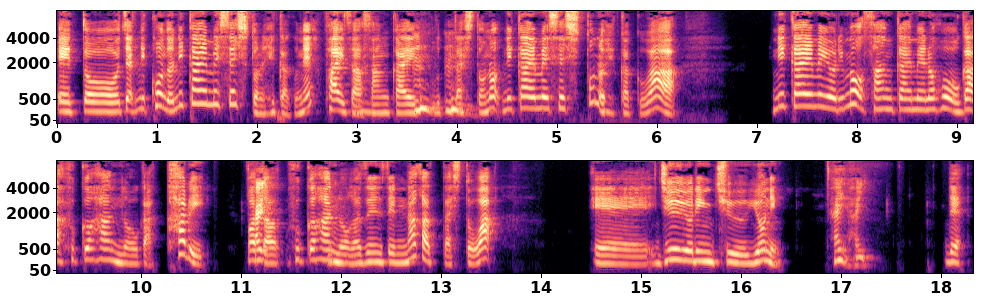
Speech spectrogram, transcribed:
えっ、と、じゃあ、に今度2回目接種との比較ね。ファイザー3回打った人の2回目接種との比較は、2回目よりも3回目の方が副反応が軽いまた副反応が全然なかった人は、えー、14人中4人。はいはい。で、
